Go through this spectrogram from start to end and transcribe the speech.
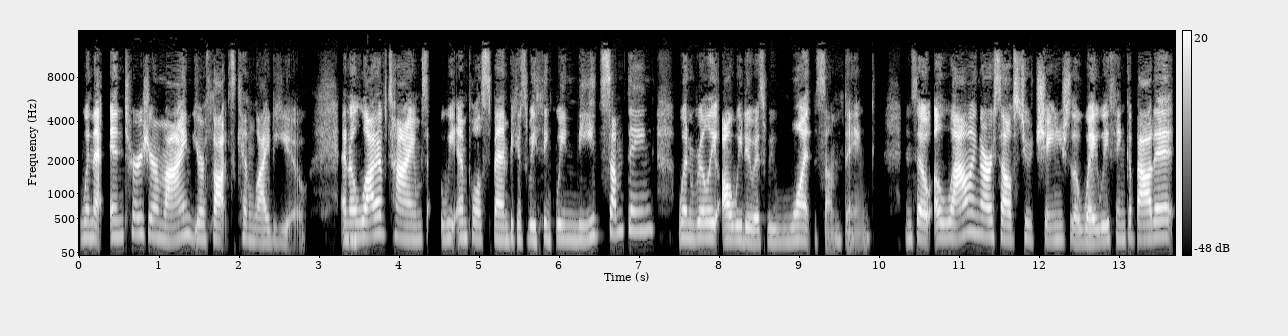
when that enters your mind, your thoughts can lie to you. And mm-hmm. a lot of times we impulse spend because we think we need something when really all we do is we want something and so allowing ourselves to change the way we think about it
